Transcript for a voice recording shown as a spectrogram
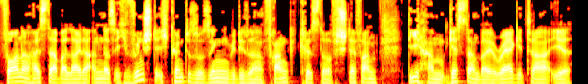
Vorne heißt er aber leider anders. Ich wünschte, ich könnte so singen wie dieser Frank Christoph Stefan. Die haben gestern bei Rare Guitar ihr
